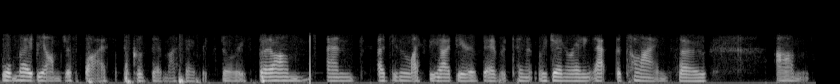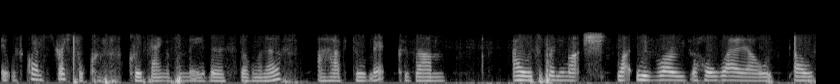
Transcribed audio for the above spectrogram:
Well, maybe I'm just biased because they're my favourite stories. But um, and I didn't like the idea of David Tennant regenerating at the time, so um, it was quite a stressful cliffhanger for me. The Stolen Earth, I have to admit, because um, I was pretty much like with Rose the whole way. I was I was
